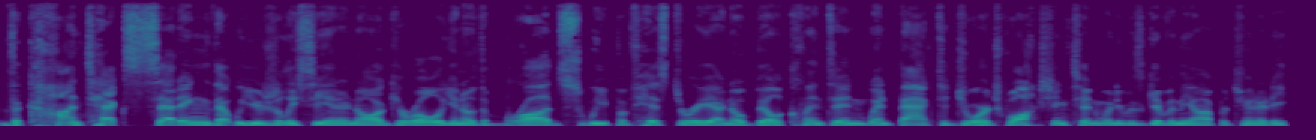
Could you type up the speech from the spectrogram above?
the context setting that we usually see in inaugural, you know, the broad sweep of history. I know Bill Clinton went back to George Washington when he was given the opportunity.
